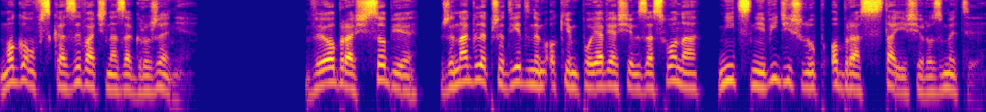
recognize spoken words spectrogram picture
mogą wskazywać na zagrożenie. Wyobraź sobie, że nagle przed jednym okiem pojawia się zasłona, nic nie widzisz lub obraz staje się rozmyty.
